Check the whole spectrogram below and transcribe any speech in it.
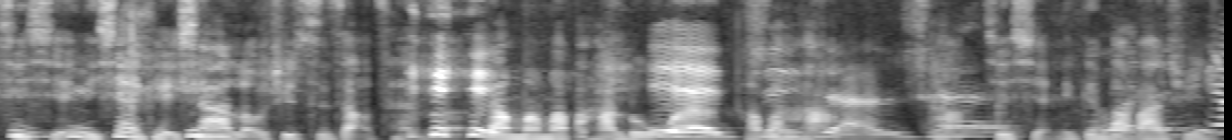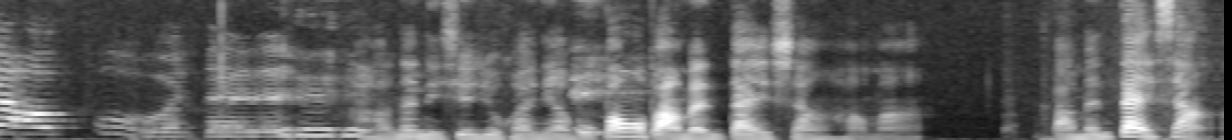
谢谢。你现在可以下楼去吃早餐了，让妈妈把它录完，好不好？好，谢谢你跟爸爸去。好，那你先去换尿布，帮我把门带上好吗？把门带上，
